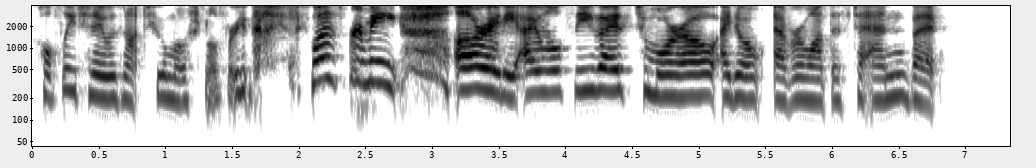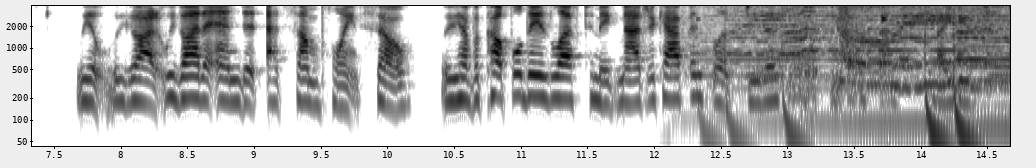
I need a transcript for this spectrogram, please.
hopefully today was not too emotional for you guys. it was for me. Alrighty, I will see you guys tomorrow. I don't ever want this to end, but we we got we got to end it at some point. So we have a couple days left to make magic happen. So let's do this, and we'll see you guys then. Bye, dudes.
